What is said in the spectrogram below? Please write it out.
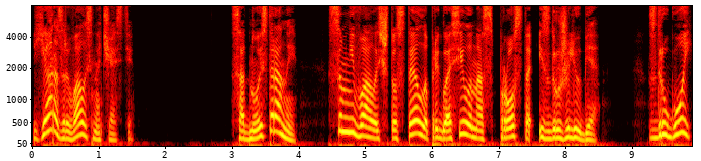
Я разрывалась на части. С одной стороны, сомневалась, что Стелла пригласила нас просто из дружелюбия. С другой,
